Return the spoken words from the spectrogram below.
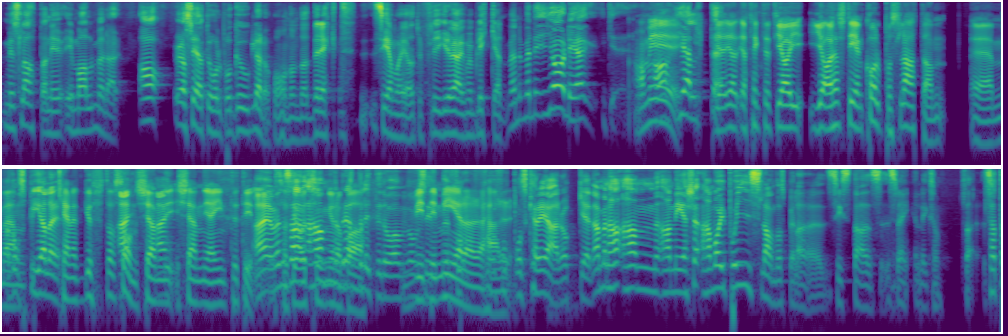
med Zlatan i, i Malmö där. Ja, jag ser att du håller på att googla då på honom då. Direkt ser man ju att du flyger iväg med blicken. Men, men gör det. Ja, men, ja, hjälte. Jag, jag, jag, tänkte att jag, jag har stenkoll på Zlatan Eh, men Kenneth Gustafsson känner, känner jag inte till. Nej, men så, så jag var tvungen att bara lite då om, om vidimera det här. fotbollskarriär. Och, eh, nej, men han, han, han, erkänner, han var ju på Island och spelade sista svängen. Liksom. Så, så att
